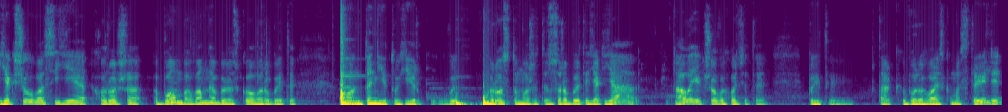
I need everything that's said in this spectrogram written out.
Якщо у вас є хороша бомба, вам не обов'язково робити монтаніту гірку. Ви просто можете зробити, як я, але якщо ви хочете пити так в уругвайському стилі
